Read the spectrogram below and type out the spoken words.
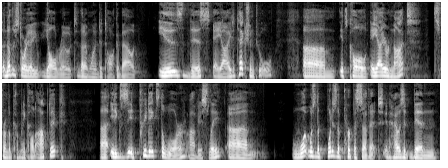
another story I, y'all wrote that I wanted to talk about is this AI detection tool. Um, it's called AI or Not. It's from a company called Optic. Uh, it ex- it predates the war, obviously. Um, what was the what is the purpose of it, and how has it been?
